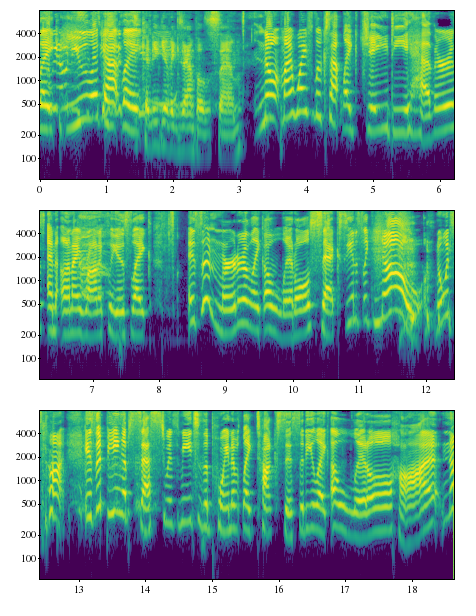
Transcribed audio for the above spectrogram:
Like We don't need you look at like Can you give examples, Sam? no, my wife looks at like JD Heathers and unironically is like, isn't murder like a little sexy? And it's like, no, no, it's not. Is it being obsessed with me to the point of like toxicity, like a little hot? No,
